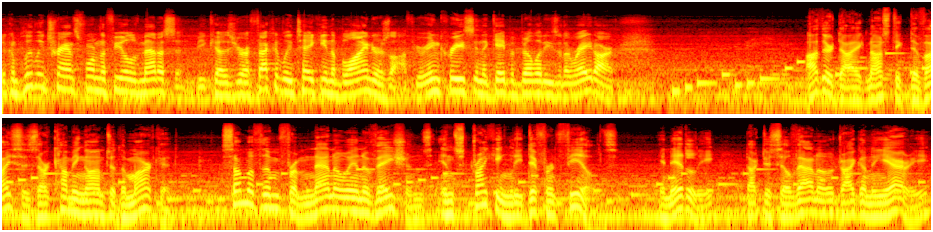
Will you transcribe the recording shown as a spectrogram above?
to completely transform the field of medicine because you're effectively taking the blinders off. You're increasing the capabilities of the radar. Other diagnostic devices are coming onto the market, some of them from nano innovations in strikingly different fields. In Italy, Dr. Silvano Dragonieri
